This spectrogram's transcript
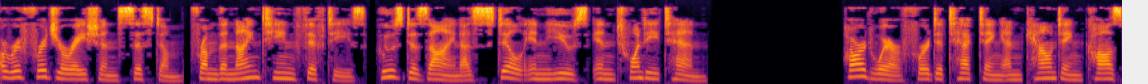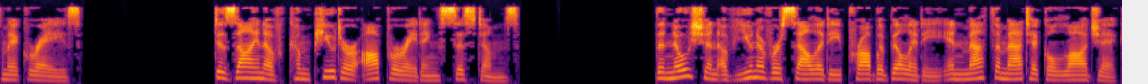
A refrigeration system from the 1950s, whose design is still in use in 2010 hardware for detecting and counting cosmic rays. Design of computer operating systems the notion of universality probability in mathematical logic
